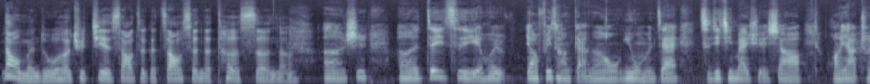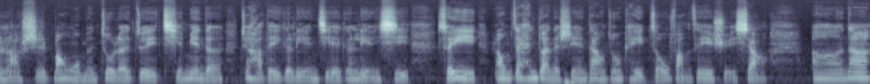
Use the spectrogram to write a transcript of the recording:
那我们如何去介绍这个招生的特色呢？呃，是，呃，这一次也会要非常感恩哦，因为我们在慈济清迈学校黄雅纯老师帮我们做了最前面的最好的一个连接跟联系，所以让我们在很短的时间当中可以走访这些学校。呃，那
